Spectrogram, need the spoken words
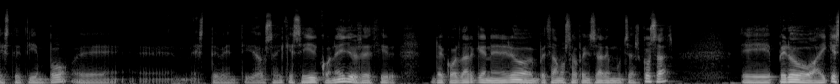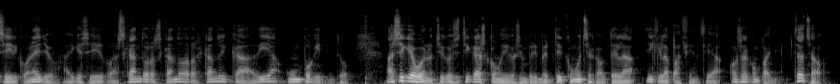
este tiempo, eh, este 22. Hay que seguir con ello, es decir, recordar que en enero empezamos a pensar en muchas cosas, eh, pero hay que seguir con ello, hay que seguir rascando, rascando, rascando y cada día un poquitito. Así que bueno, chicos y chicas, como digo, siempre invertir con mucha cautela y que la paciencia os acompañe. Chao, chao.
